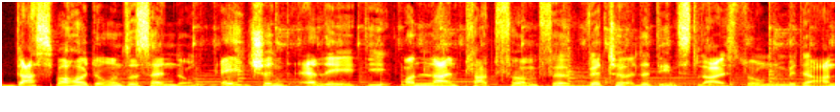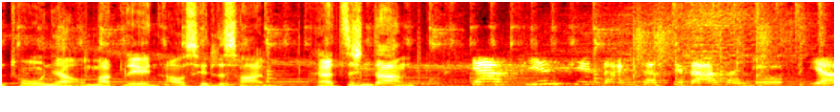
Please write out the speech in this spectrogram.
Das war heute unsere Sendung Agent Ellie, die Online-Plattform für virtuelle Dienstleistungen mit der Antonia und Madeleine aus Hildesheim. Herzlichen Dank. Ja, vielen, vielen Dank, dass wir da sein durften. Ja,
